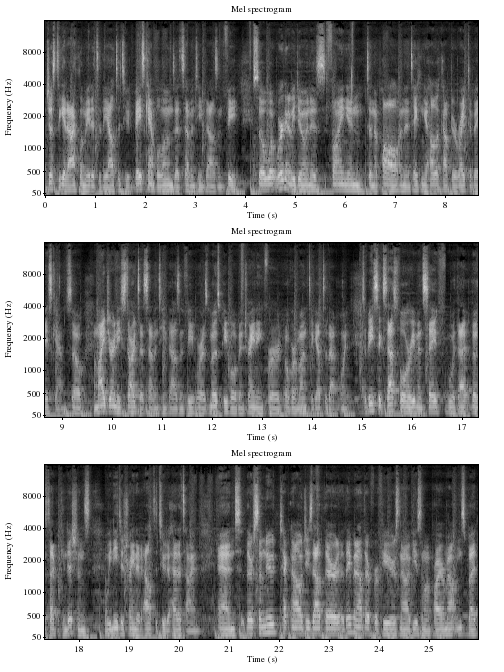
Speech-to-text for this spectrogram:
just to get acclimated to the altitude. Base camp alone is at 17,000 feet. So what we're going to be doing is flying into Nepal and then taking a helicopter right to base camp. So my journey starts at 17,000 feet, whereas most people have been training for over a month to get to that point. To be successful or even safe with that, those type of conditions, we need to train at altitude ahead of time. And there's some new technologies out there. They've been out there for a few years now. I've used them on prior mountains, but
